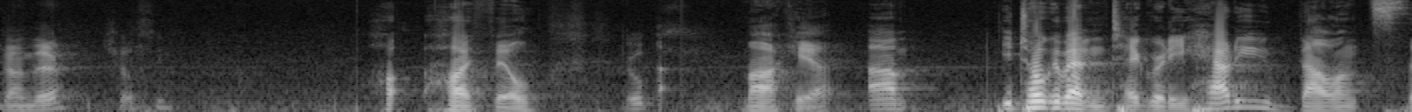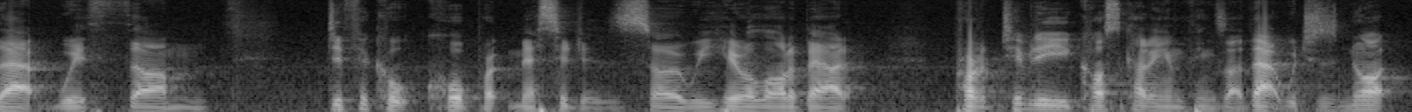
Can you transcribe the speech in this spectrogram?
Down there, Chelsea. Hi, Phil. Oops. Mark here. Um, you talk about integrity. How do you balance that with um, difficult corporate messages? So we hear a lot about productivity, cost cutting, and things like that, which is not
